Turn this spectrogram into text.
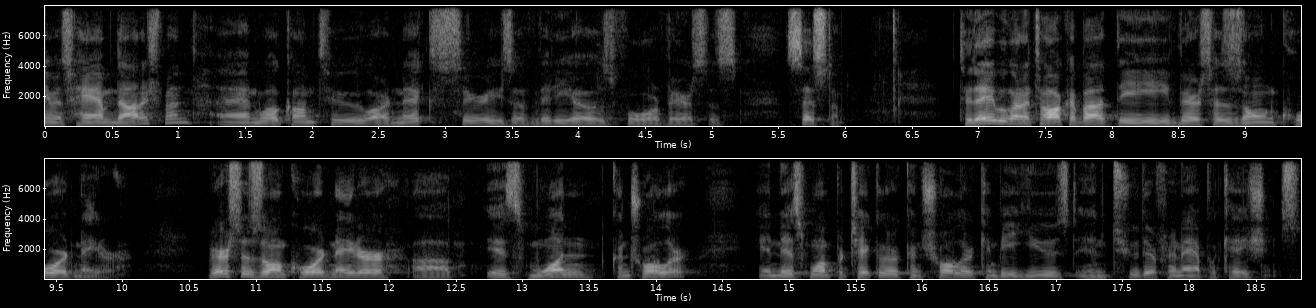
is Ham Donishman, and welcome to our next series of videos for Verasys system. Today we're going to talk about the Verasys Zone Coordinator. Verasys Zone Coordinator uh, is one controller, and this one particular controller can be used in two different applications.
